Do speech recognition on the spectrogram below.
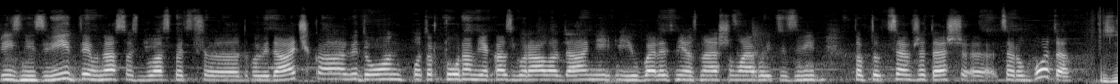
різні звіти. У нас ось була спецдоповідачка від ООН по тортурам, яка збирала дані, і в березні я знаю, що має вийти звіт. Тобто, це вже теж е, це робота. За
